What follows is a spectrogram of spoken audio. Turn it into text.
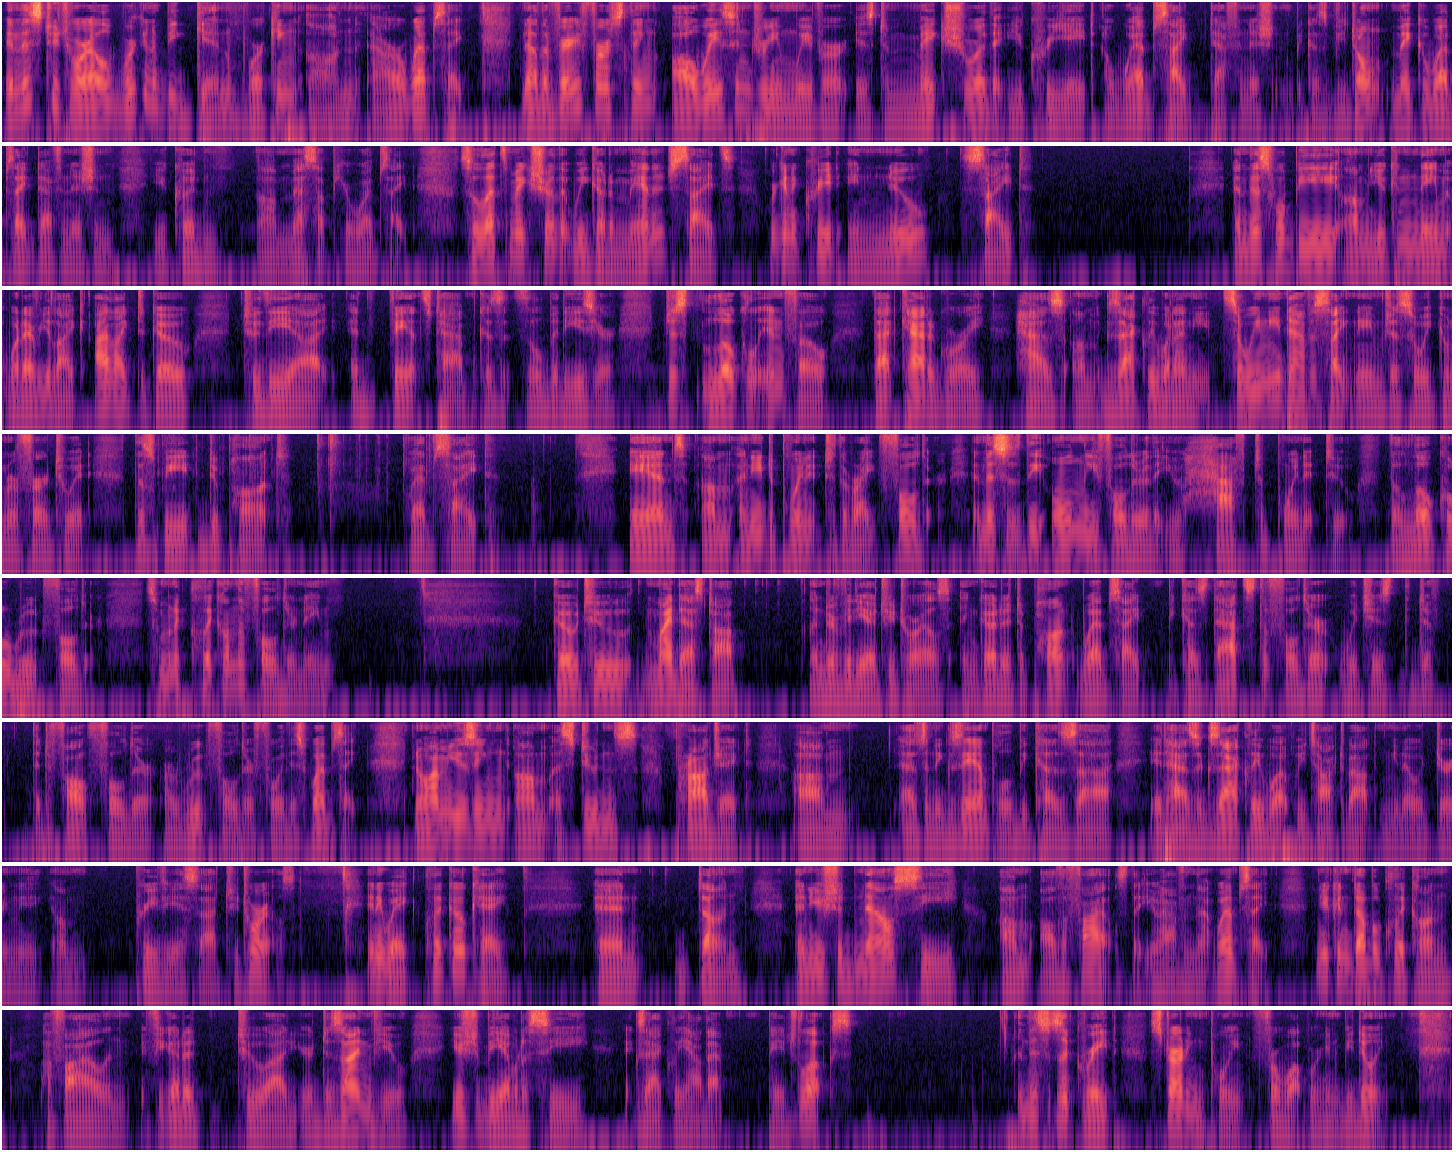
In this tutorial, we're going to begin working on our website. Now, the very first thing always in Dreamweaver is to make sure that you create a website definition, because if you don't make a website definition, you could uh, mess up your website. So let's make sure that we go to Manage Sites. We're going to create a new site and this will be um, you can name it whatever you like. I like to go to the uh, Advanced tab because it's a little bit easier. Just local info, that category has um, exactly what I need. So we need to have a site name just so we can refer to it. This will be DuPont website. And um, I need to point it to the right folder. And this is the only folder that you have to point it to, the local root folder. So I'm going to click on the folder name, go to my desktop, under video tutorials and go to DuPont website because that's the folder which is the, the default folder or root folder for this website. Now I'm using um, a student's project um, as an example because uh, it has exactly what we talked about you know during the um, previous uh, tutorials. Anyway, click OK and done and you should now see um, all the files that you have in that website. And you can double click on a file and if you go to to uh, your design view, you should be able to see exactly how that page looks. And this is a great starting point for what we're going to be doing.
